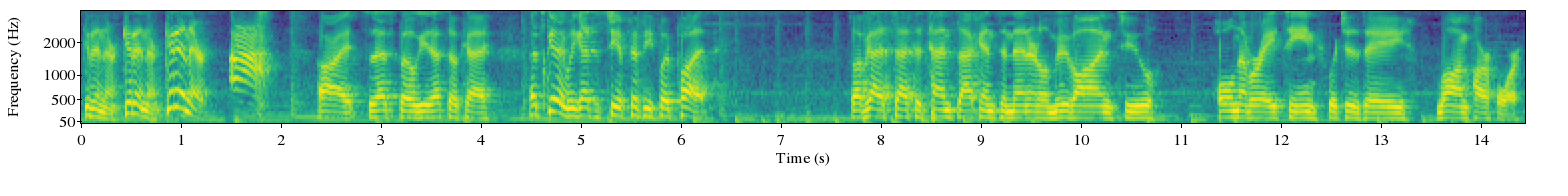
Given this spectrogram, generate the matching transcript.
Get in there, get in there, get in there. Ah! All right, so that's bogey, that's okay. That's good, we got to see a 50 foot putt. So I've got it set to 10 seconds and then it'll move on to hole number 18, which is a long par four.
